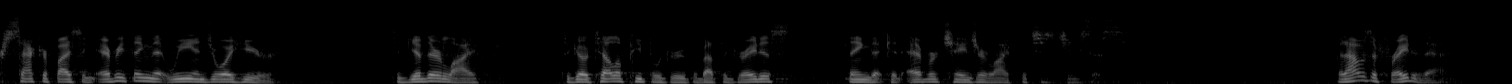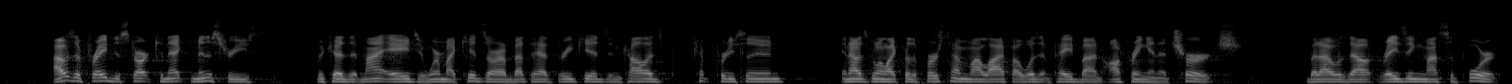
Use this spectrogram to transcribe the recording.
are sacrificing everything that we enjoy here to give their life to go tell a people group about the greatest thing that could ever change their life, which is Jesus. But I was afraid of that. I was afraid to start Connect Ministries because at my age and where my kids are, I'm about to have three kids in college pretty soon. And I was going like, for the first time in my life, I wasn't paid by an offering in a church but I was out raising my support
